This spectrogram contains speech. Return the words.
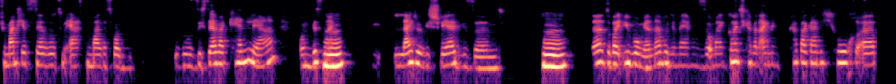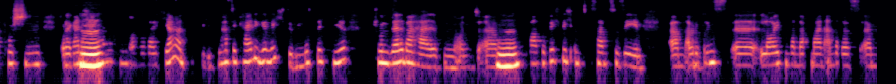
Für manche ist es ja so zum ersten Mal, dass wir so sich selber kennenlernen und wissen, mhm. wie leicht oder wie schwer die sind. Mhm. Ne? So bei Übungen, ne? wo die merken, so, oh mein Gott, ich kann meinen eigenen Körper gar nicht hoch äh, pushen oder gar nicht mhm. Und so sage ich, ja, du hast hier keine Gewichte, du musst dich hier schon selber halten. Und ähm, mhm. war so richtig interessant zu sehen. Ähm, aber du bringst äh, Leuten dann doch mal ein anderes ähm,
